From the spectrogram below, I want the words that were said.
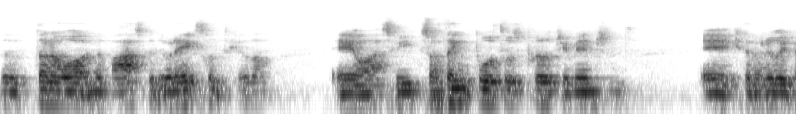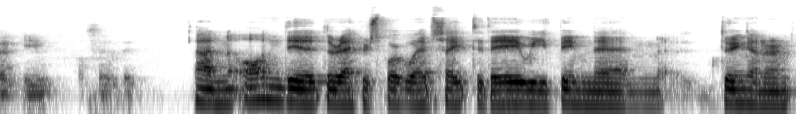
they've done a lot in the past, but they were excellent together uh, last week. So I think both those players you mentioned uh, could have a really big game for Celtic. And on the, the Record Sport website today, we've been um, doing an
